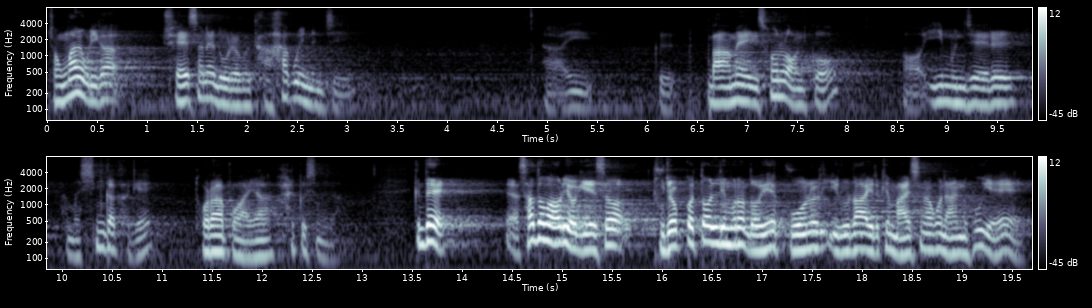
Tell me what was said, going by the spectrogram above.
정말 우리가 최선의 노력을 다 하고 있는지 아, 이 그 마음에 손을 얹고 어, 이 문제를 한번 심각하게 돌아보아야 할 것입니다. 근데 사도 바울이 여기에서 두렵고 떨림으로 너희의 구원을 이루라 이렇게 말씀하고 난 후에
